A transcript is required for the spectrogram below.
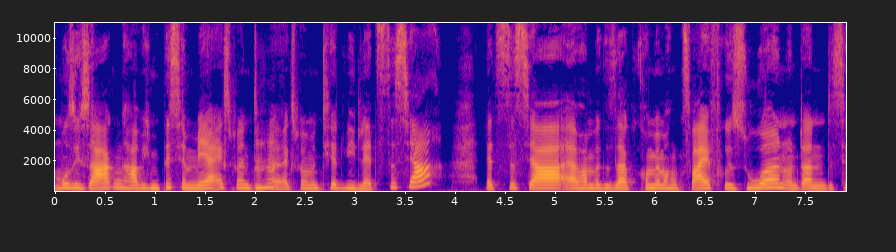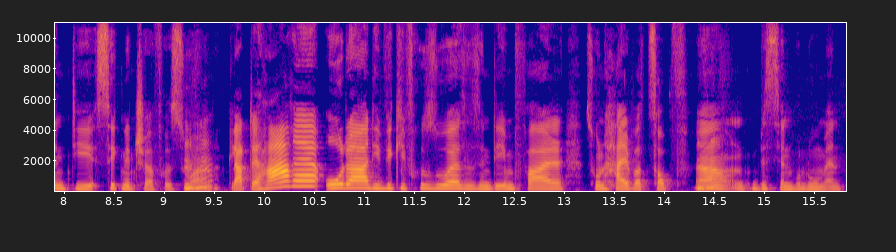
muss ich sagen, habe ich ein bisschen mehr experiment Mhm. äh, experimentiert wie letztes Jahr. Letztes Jahr äh, haben wir gesagt, komm, wir machen zwei Frisuren und dann das sind die Signature-Frisuren. Mhm. Glatte Haare oder die Wiki-Frisur, das ist in dem Fall so ein halber Zopf ja, und ein bisschen Volumen.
